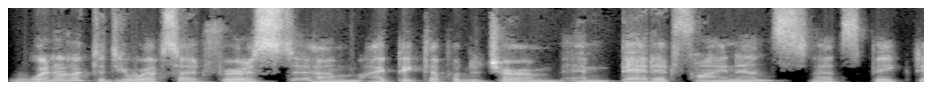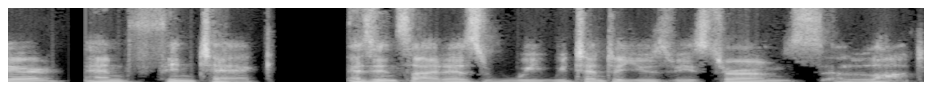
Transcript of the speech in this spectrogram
When I looked at your website first, um, I picked up on the term embedded finance, that's big there, and fintech. As insiders, we, we tend to use these terms a lot,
